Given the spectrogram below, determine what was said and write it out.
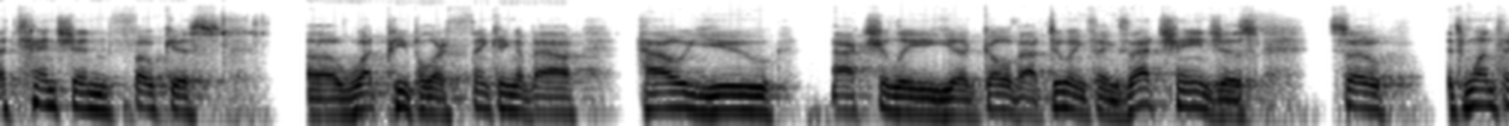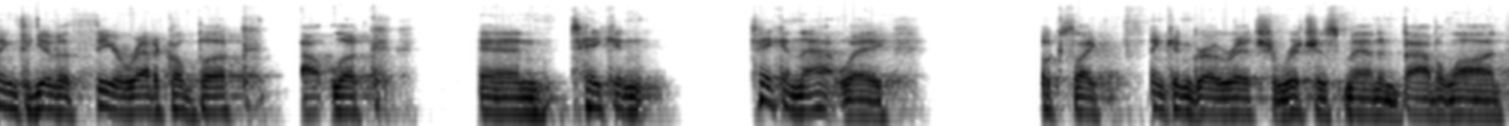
attention, focus, uh, what people are thinking about, how you actually uh, go about doing things. That changes. So it's one thing to give a theoretical book outlook and taken taken that way. Books like Think and Grow Rich, Richest Man in Babylon,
